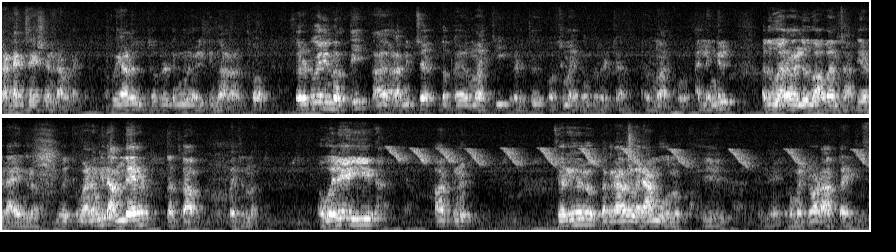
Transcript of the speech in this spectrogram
കണ്ടൻസേഷൻ ഉണ്ട് അവിടെ. അപ്പോൾ ഇയാൾ ചോക്ലേറ്റ് വലിക്കുന്ന ആളാണ്. അപ്പോൾ സിഗരറ്റ് വലി നിർത്തി അളമിച്ച ഇതൊക്കെ മാറ്റി എടുത്ത് കുറച്ച് മരുന്നൊക്കെ കഴിച്ചാൽ അത് മാറിക്കോളും. അല്ലെങ്കിൽ അത് വേറെ വല്ലതും ആവാൻ സാധ്യതയുണ്ടായെങ്കിലോ എന്ന് വെച്ച് വേണമെങ്കിൽ അന്നേരം നിർത്താൻ പറ്റുന്ന. അതുപോലെ ഈ ഹാർട്ടിന് ചെറിയൊരു തകരാറ് വരാൻ പോകുന്നു. ഈ പിന്നെ റൊമറ്റോഡ് ആർത്തൈറ്റിസ്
